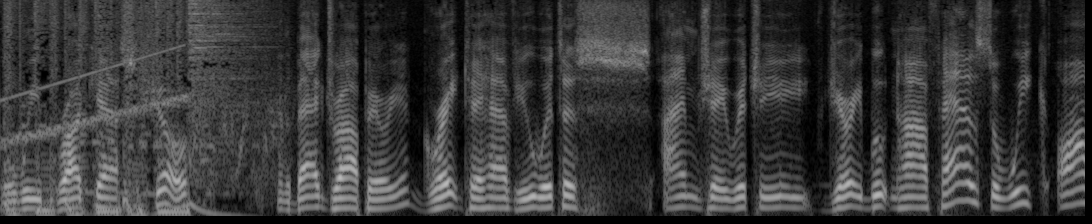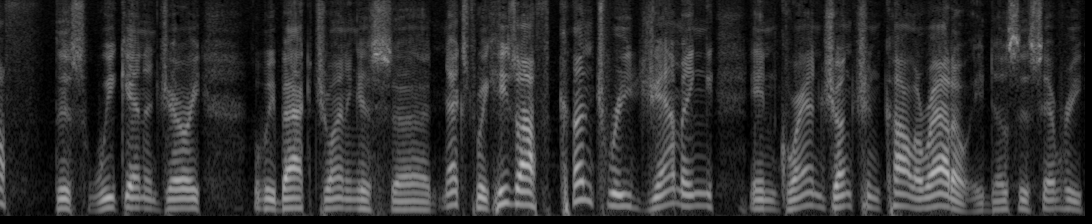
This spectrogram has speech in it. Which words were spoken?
where we broadcast the show in the bag drop area. Great to have you with us. I'm Jay Ritchie. Jerry Butenhoff has the week off this weekend, and Jerry will be back joining us uh, next week. He's off country jamming in Grand Junction, Colorado. He does this every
